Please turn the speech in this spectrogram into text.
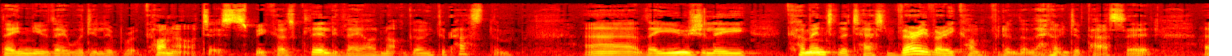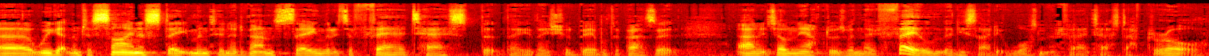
they knew they were deliberate con artists because clearly they are not going to pass them. Uh, they usually come into the test very, very confident that they're going to pass it. Uh, we get them to sign a statement in advance saying that it's a fair test, that they, they should be able to pass it. And it's only afterwards, when they fail, that they decide it wasn't a fair test after all.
